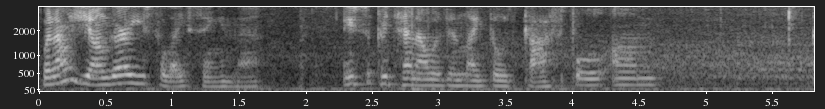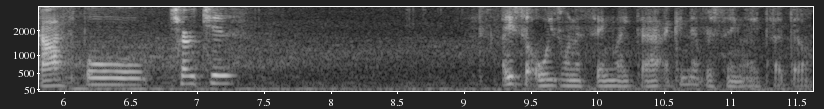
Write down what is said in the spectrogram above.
When I was younger, I used to like singing that. I used to pretend I was in like those gospel um gospel churches. I used to always want to sing like that. I could never sing like that though.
